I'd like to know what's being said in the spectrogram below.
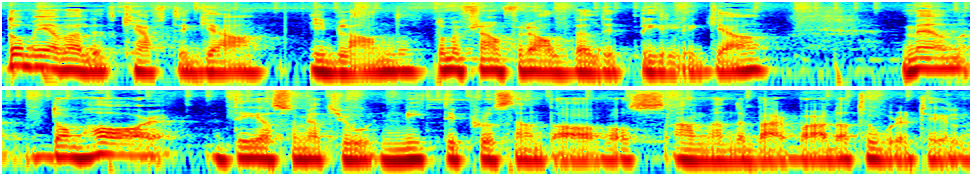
De är väldigt kraftiga ibland. De är framförallt väldigt billiga. Men de har det som jag tror 90% av oss använder bärbara datorer till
